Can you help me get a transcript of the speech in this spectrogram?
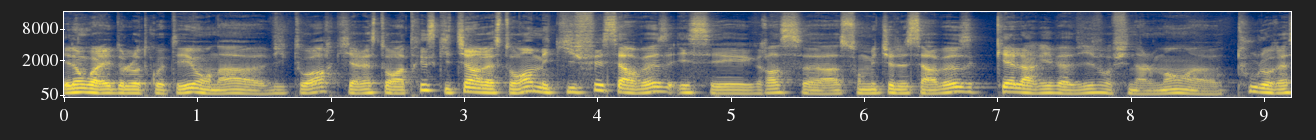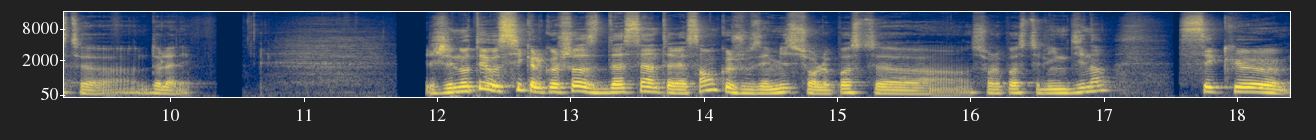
Et donc voilà, de l'autre côté, on a Victoire qui est restauratrice, qui tient un restaurant, mais qui fait serveuse. Et c'est grâce à son métier de serveuse qu'elle arrive à vivre finalement euh, tout le reste euh, de l'année. J'ai noté aussi quelque chose d'assez intéressant que je vous ai mis sur le post, euh, sur le post LinkedIn. C'est que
